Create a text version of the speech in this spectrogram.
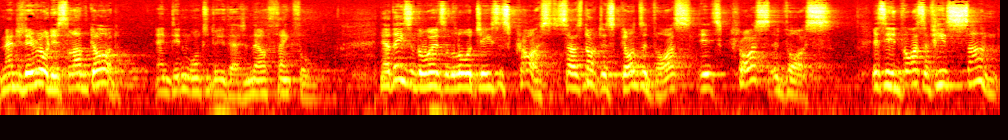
Imagine everyone just loved God and didn't want to do that, and they were thankful. Now, these are the words of the Lord Jesus Christ. So it's not just God's advice, it's Christ's advice. It's the advice of his Son,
